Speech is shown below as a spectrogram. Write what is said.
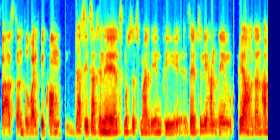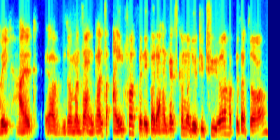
war es dann so weit gekommen, dass ich sagte, nee, jetzt muss es mal irgendwie selbst in die Hand nehmen. Ja, und dann habe ich halt, ja, wie soll man sagen, ganz einfach bin ich bei der Handwerkskammer durch die Tür, habe gesagt, so,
